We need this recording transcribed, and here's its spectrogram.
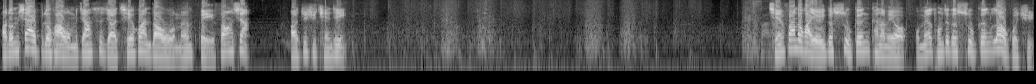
好的，我们下一步的话，我们将视角切换到我们北方向，好，继续前进。前方的话有一个树根，看到没有？我们要从这个树根绕过去。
